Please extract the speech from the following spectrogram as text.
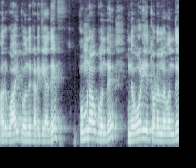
அவருக்கு வாய்ப்பு வந்து கிடைக்காது. பும்ராவுக்கு வந்து இந்த ஓடிஐ தொடரில் வந்து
